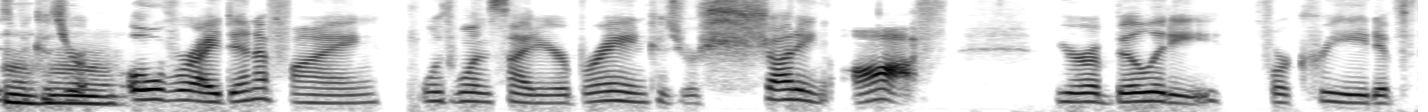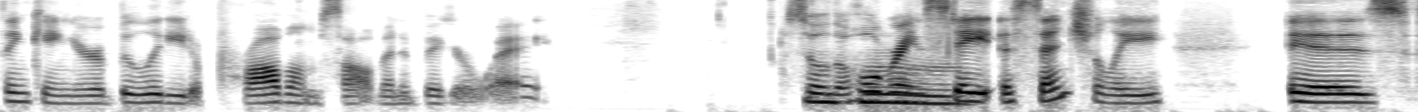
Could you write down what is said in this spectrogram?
is because you're Mhm. over identifying with one side of your brain because you're shutting off your ability for creative thinking, your ability to problem solve in a bigger way. So the whole brain Mhm. state essentially is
